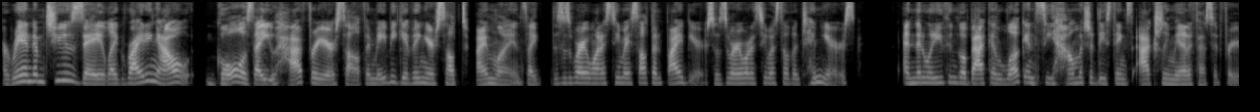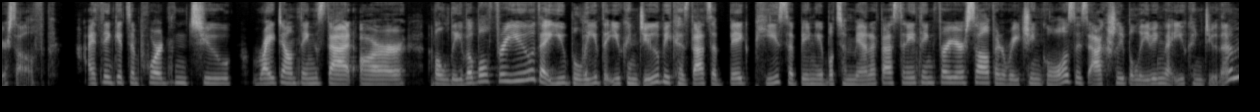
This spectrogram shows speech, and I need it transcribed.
a random Tuesday, like writing out goals that you have for yourself and maybe giving yourself timelines. Like, this is where I want to see myself in five years. This is where I want to see myself in 10 years. And then when you can go back and look and see how much of these things actually manifested for yourself. I think it's important to write down things that are believable for you, that you believe that you can do, because that's a big piece of being able to manifest anything for yourself and reaching goals is actually believing that you can do them.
